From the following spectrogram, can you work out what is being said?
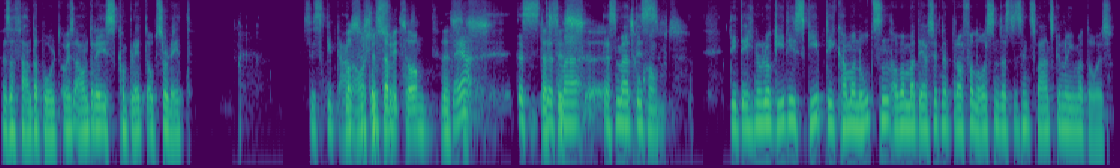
also Thunderbolt. Alles andere ist komplett obsolet. Es gibt was soll ich damit sagen? Das naja, ist, dass, dass, dass, das, man, dass man das, die Technologie, die es gibt, die kann man nutzen, aber man darf sich nicht darauf verlassen, dass das in 20 Jahren noch immer da ist.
